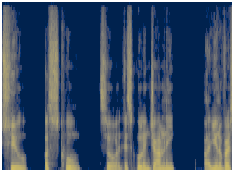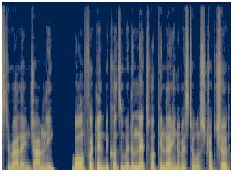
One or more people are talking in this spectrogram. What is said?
to a school. So a school in Germany, a university rather in Germany. But unfortunately, because the way the network in that university was structured,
